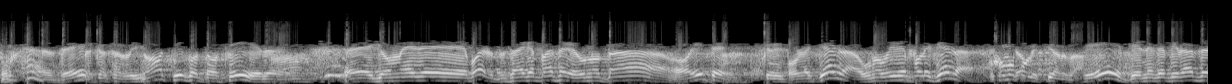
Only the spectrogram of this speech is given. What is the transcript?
¿Sí? ¿De qué se ríe? No, chico, tosí. eh, Ah. eh, yo me de... Bueno, ¿tú sabes qué pasa? Que uno está... ¿Oíste? ¿Qué? Por la izquierda. Uno vive por la izquierda. ¿Cómo Yo- por la izquierda? Sí, tiene que tirarse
